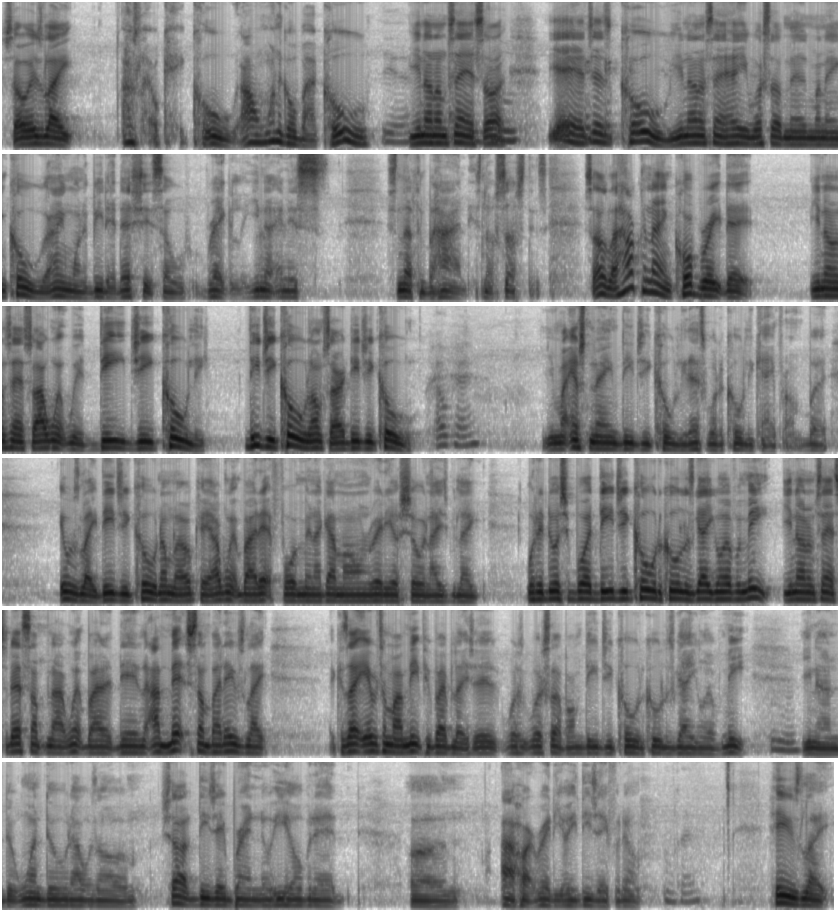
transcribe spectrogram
So it's like I was like, okay, cool. I don't want to go by cool. Yeah. You know what I'm saying? So I- cool. Yeah, just cool. You know what I'm saying? Hey, what's up, man? My name cool. I ain't want to be that. That shit so regular, you know, and it's it's nothing behind it. It's no substance. So I was like, how can I incorporate that? You know what I'm saying? So I went with DG Cooley. DG Cool, I'm sorry, DG Cool. Okay. You my Insta name DG Cooley. That's where the Cooley came from. But it was like DG Cool, and I'm like, okay. I went by that for a minute. I got my own radio show, and I used to be like, "What it do? It's your boy DG Cool, the coolest guy you gonna ever meet." You know what I'm saying? So that's something I went by. Then I met somebody. They was like, because I every time I meet people, I be like, hey, what's, "What's up? I'm DG Cool, the coolest guy you gonna ever meet." You know, and the one dude I was um shout out to DJ Brand New. He over there at um, iHeartRadio. He DJ for them Okay. he was like,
